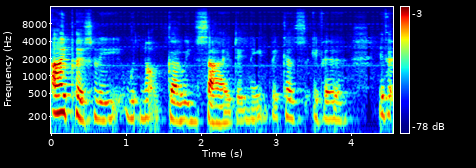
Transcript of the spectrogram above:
I personally would not go inside in the because if a if a,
